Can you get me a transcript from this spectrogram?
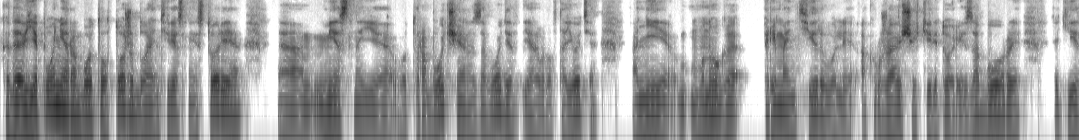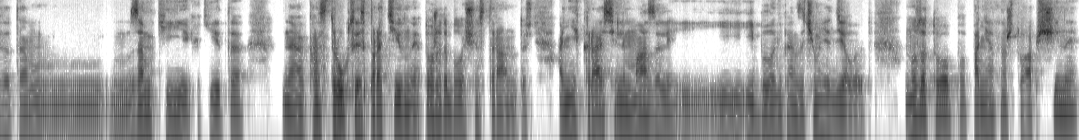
Когда я в Японии работал, тоже была интересная история. Э, местные вот рабочие на заводе, я работал в Тойоте, они много ремонтировали окружающих территорий, заборы, какие-то там замки, какие-то э, конструкции спортивные. Тоже это было очень странно. То есть они их красили, мазали, и, и, было непонятно, зачем они это делают. Но зато понятно, что общины,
